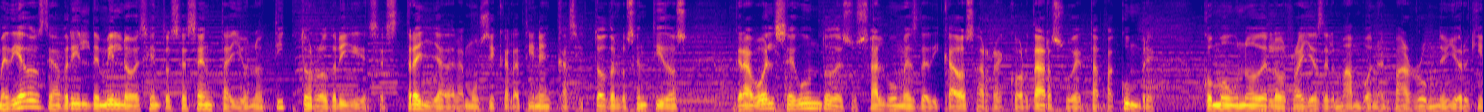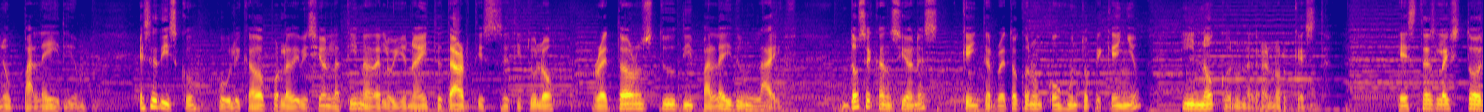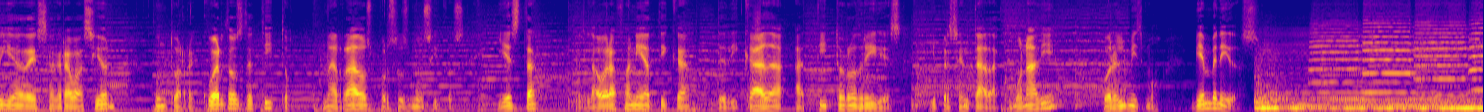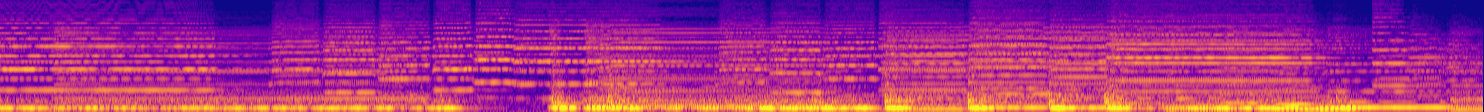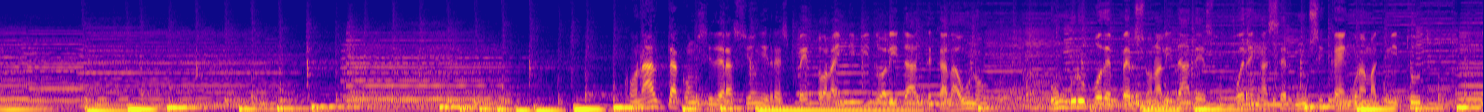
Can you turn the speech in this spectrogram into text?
Mediados de abril de 1961, Tito Rodríguez, estrella de la música latina en casi todos los sentidos, grabó el segundo de sus álbumes dedicados a recordar su etapa cumbre como uno de los reyes del mambo en el barroom neoyorquino Palladium. Ese disco, publicado por la división latina de los United Artists, se tituló Returns to the Palladium Live, 12 canciones que interpretó con un conjunto pequeño y no con una gran orquesta. Esta es la historia de esa grabación junto a recuerdos de Tito, narrados por sus músicos, y esta es la hora faniática dedicada a Tito Rodríguez y presentada como nadie por él mismo. Bienvenidos. Alta consideración y respeto a la individualidad de cada uno, un grupo de personalidades pueden hacer música en una magnitud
